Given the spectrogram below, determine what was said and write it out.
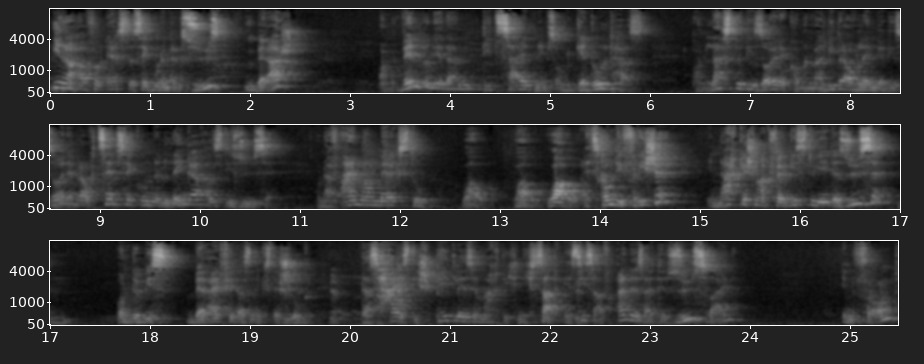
Innerhalb von erster Sekunde merkst du süß, überrascht. Und wenn du dir dann die Zeit nimmst und Geduld hast und lass du die Säure kommen, weil die braucht länger. Die Säure braucht 10 Sekunden länger als die Süße. Und auf einmal merkst du, wow, wow, wow, jetzt kommt die Frische. Im Nachgeschmack vergisst du jede Süße mhm. und du bist bereit für das nächste mhm. Schluck. Ja. Das heißt, die Spätlese macht dich nicht satt. Es ist auf einer Seite Süßwein in Front,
